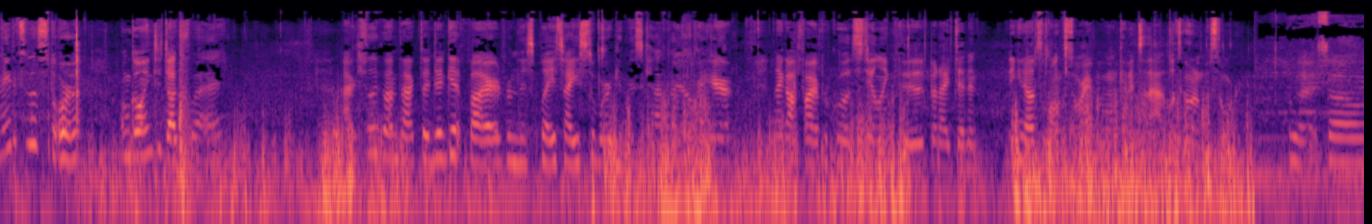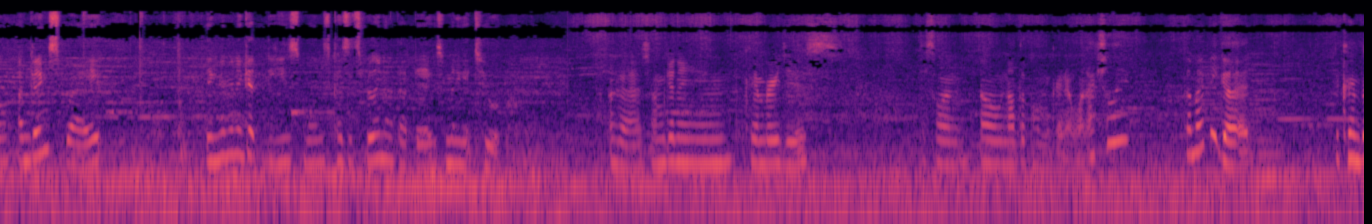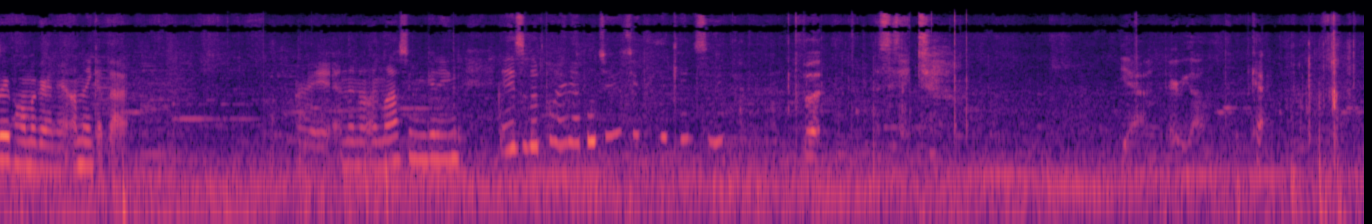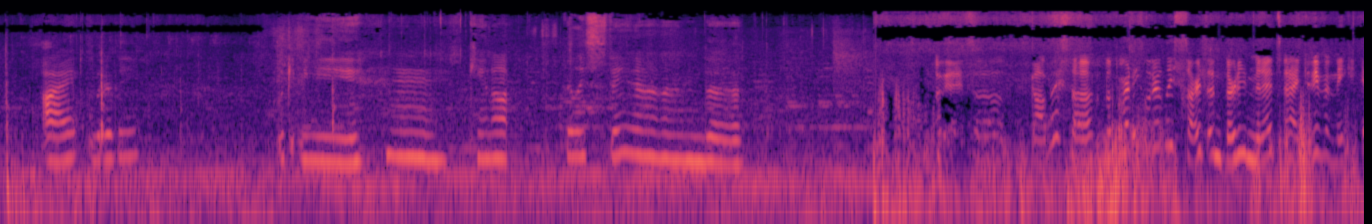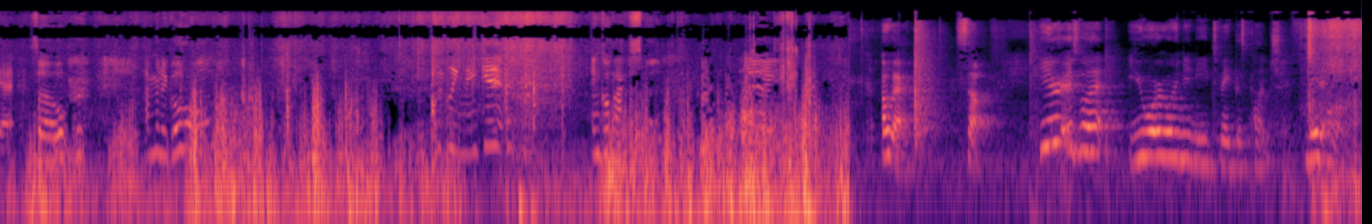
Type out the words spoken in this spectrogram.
made it to the store. I'm going to Dutch Way. Actually, fun fact, I did get fired from this place. I used to work in this cafe over here, and I got fired for, quote, stealing food, but I didn't. You know, it's a long story, we won't get into that. Let's go to the store. Okay, so I'm getting Sprite. I think I'm gonna get these ones because it's really not that big, so I'm gonna get two of them. Okay, so I'm getting cranberry juice. This one, oh, not the pomegranate one. Actually, that might be good. The cranberry pomegranate, I'm gonna get that. And then last thing I'm getting is the pineapple juice. You probably can't see, but this is it. Yeah, there we go. Okay. I literally, look at me, hmm, cannot really stand. Okay, so got my stuff. The party literally starts in 30 minutes and I didn't even make it yet. So I'm gonna go home, quickly make it, and go back to school. Bye. Okay, so here is what you are going to need to make this punch. Made it home.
